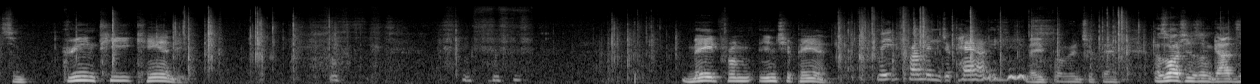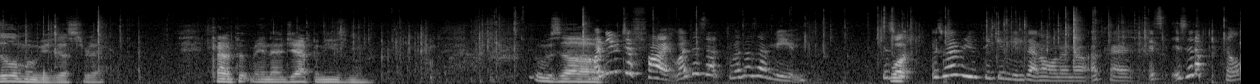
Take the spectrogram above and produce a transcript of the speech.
some green tea candy. Made from in Japan. Made from in Japan. Made from in Japan. I was watching some Godzilla movies yesterday. Kind of put me in that Japanese mood. It was uh what do you define? What does that? What does that mean? Is What? Is whatever you think it means. I don't want to know. Okay. Is is it a pill?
